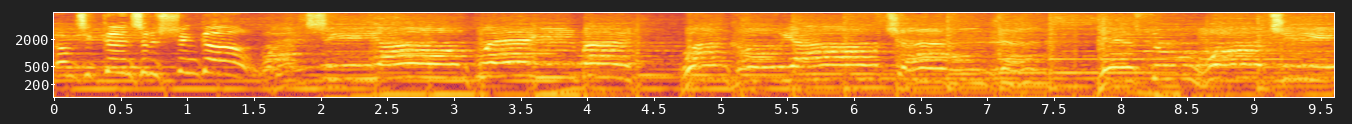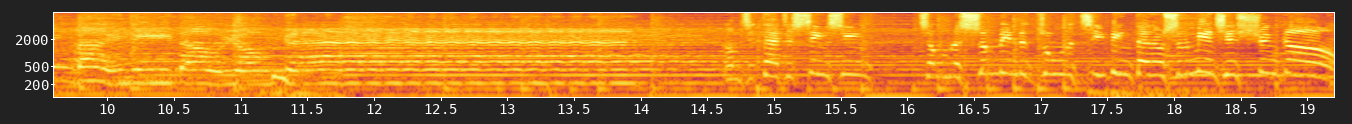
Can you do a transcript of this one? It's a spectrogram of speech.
让我们去更深的宣告：万心要跪拜，万口要承认，耶稣我敬拜你到永远。让我们去带着信心，将我们的生命的中的疾病带到神的面前宣告：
